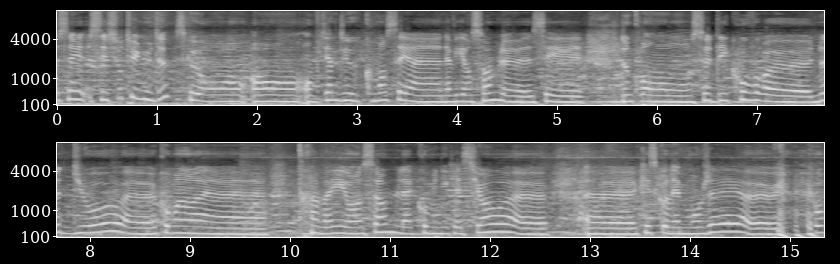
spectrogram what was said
c'est surtout nous deux parce qu'on on, on vient de commencer à naviguer ensemble. euh, C'est donc on se découvre euh, notre duo, euh, comment euh, travailler ensemble, la communication, euh, euh, qu'est-ce qu'on aime manger, euh, com-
